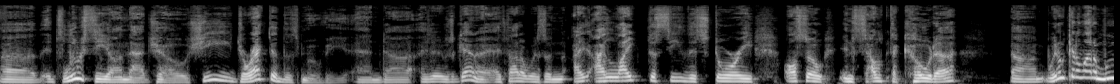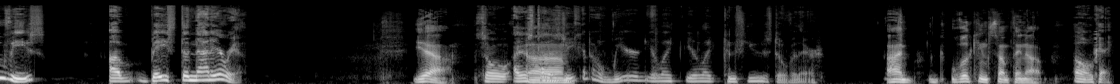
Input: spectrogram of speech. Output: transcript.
uh, it's Lucy on that show. She directed this movie, and uh, it was again, I, I thought it was an I I like to see this story also in South Dakota. Um, we don't get a lot of movies uh, based in that area. Yeah, So I just thought Um, you get a weird. You're like you're like confused over there. I'm looking something up. Oh, okay.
